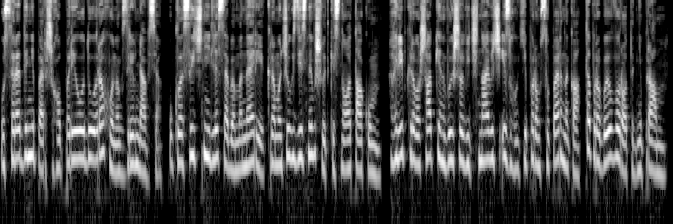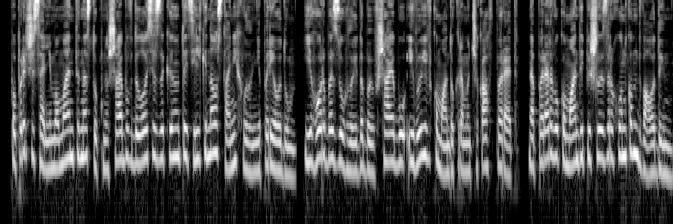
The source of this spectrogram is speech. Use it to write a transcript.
У середині першого періоду рахунок зрівнявся. У класичній для себе манері Кременчук здійснив швидкісну атаку. Гліб Кривошапкін вийшов віч навіч із голкіпером суперника та пробив ворота Дніпра. Попри чисельні моменти, наступну шайбу вдалося закинути тільки на останній хвилині періоду. Єгор безуглий добив шайбу і вивів команду Кременчука вперед. На перерву команди пішли з рахунком 2-1.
